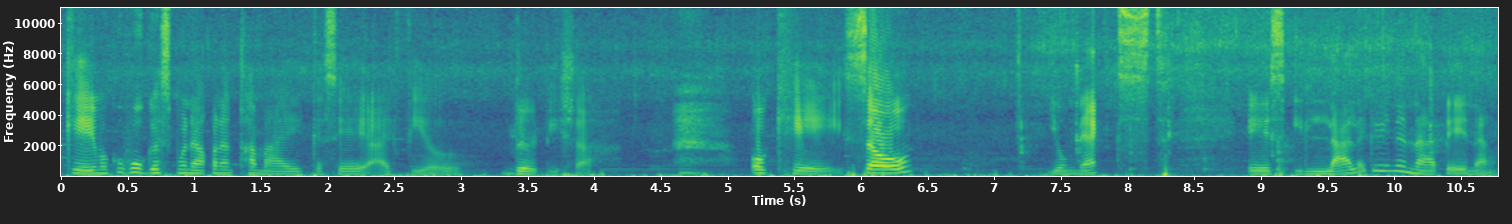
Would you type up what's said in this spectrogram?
okay, maghuhugas muna ako ng kamay kasi I feel dirty siya. Okay, so, yung next is ilalagay na natin ang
